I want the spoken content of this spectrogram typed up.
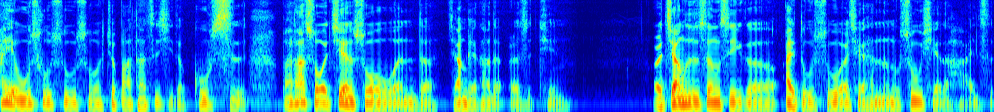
他也无处诉说，就把他自己的故事，把他所见所闻的讲给他的儿子听。而江日升是一个爱读书而且很能书写的孩子，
